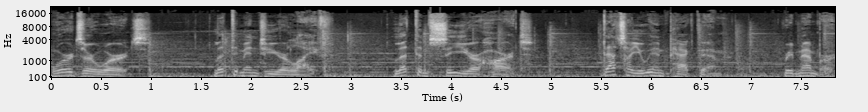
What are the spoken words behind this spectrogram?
Words are words. Let them into your life. Let them see your heart. That's how you impact them. Remember,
